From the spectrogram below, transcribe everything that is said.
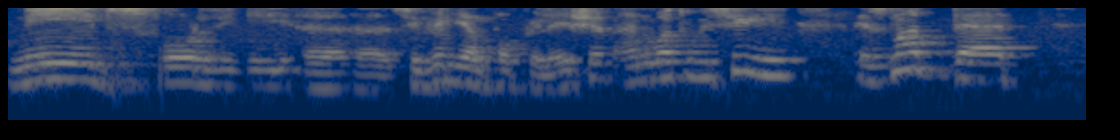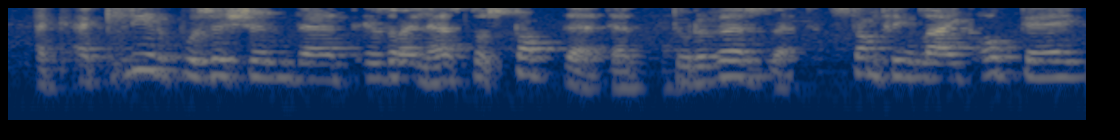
needs for the uh, uh, civilian population. And what we see is not that a, a, clear position that Israel has to stop that, to reverse that. It's something like, okay,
